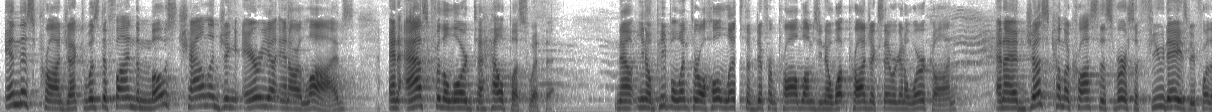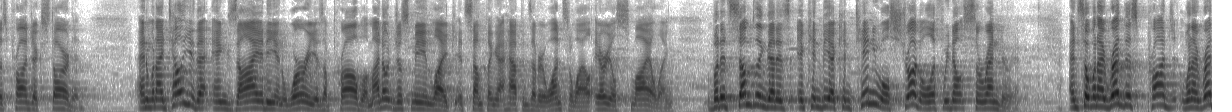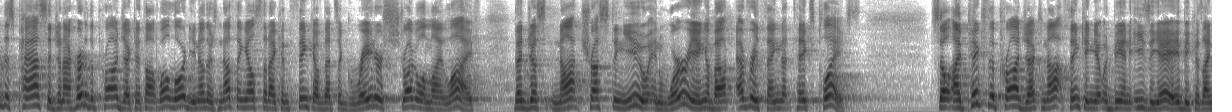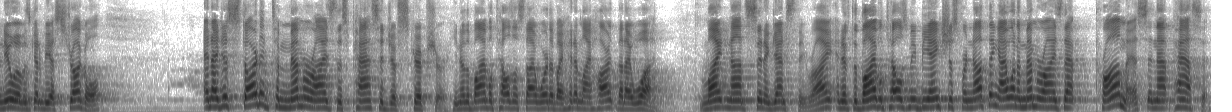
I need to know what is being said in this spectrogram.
in this project was to find the most challenging area in our lives and ask for the Lord to help us with it. Now, you know, people went through a whole list of different problems, you know, what projects they were going to work on. And I had just come across this verse a few days before this project started. And when I tell you that anxiety and worry is a problem, I don't just mean like it's something that happens every once in a while. Ariel's smiling. But it's something that is, it can be a continual struggle if we don't surrender it. And so when I read this project, when I read this passage and I heard of the project, I thought, well, Lord, you know, there's nothing else that I can think of that's a greater struggle in my life than just not trusting you and worrying about everything that takes place. So I picked the project not thinking it would be an easy A because I knew it was going to be a struggle. And I just started to memorize this passage of Scripture. You know, the Bible tells us, Thy word have I hid in my heart that I what? Might not sin against thee, right? And if the Bible tells me be anxious for nothing, I want to memorize that promise in that passage.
